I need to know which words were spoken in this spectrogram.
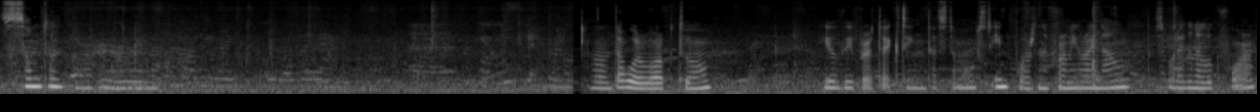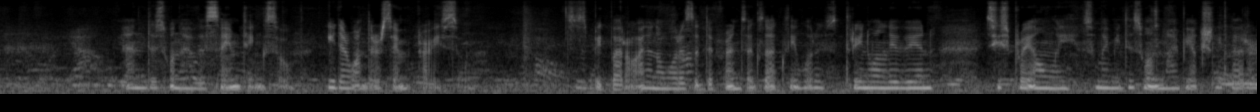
something for her. Well, that will work too. UV protecting, that's the most important for me right now. That's what I'm gonna look for. And this one have the same thing, so either one they're same price. So this is big bottle. I don't know what is the difference exactly. What is 3-in-1 Livian sea spray only? So maybe this one might be actually better.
